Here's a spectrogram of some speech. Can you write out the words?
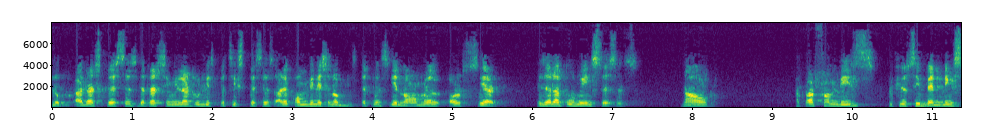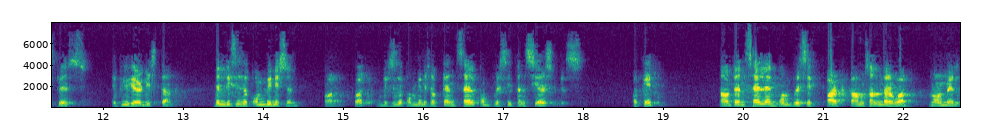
look other stresses that are similar to these basic stresses are a combination of these. That means the normal or shear. These are the two main stresses. Now, apart from these, if you see bending stress, if you hear this term, then this is a combination. What? What? This is a combination of tensile, compressive, and shear stress. Okay. Now, tensile and compressive part comes under what? Normal.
